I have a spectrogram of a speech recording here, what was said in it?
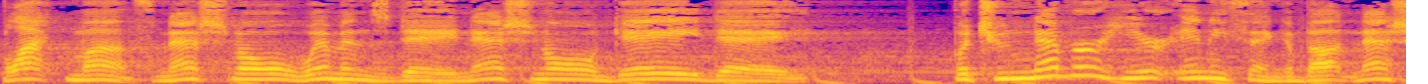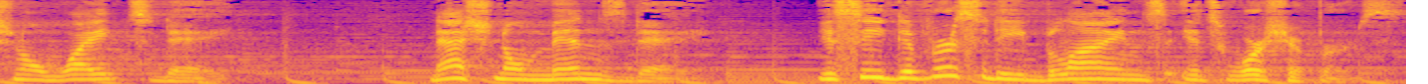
Black Month, National Women's Day, National Gay Day. But you never hear anything about National Whites Day, National Men's Day, You see, diversity blinds its worshippers.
